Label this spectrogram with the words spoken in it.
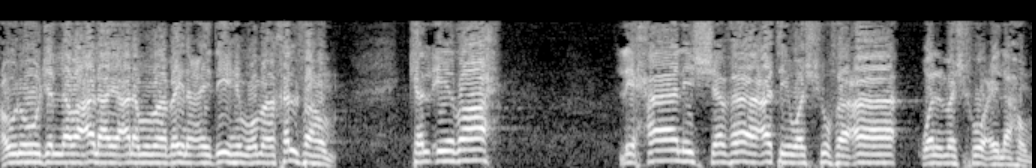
قوله جل وعلا يعلم ما بين أيديهم وما خلفهم. كالإيضاح لحال الشفاعة والشفعاء والمشفوع لهم.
